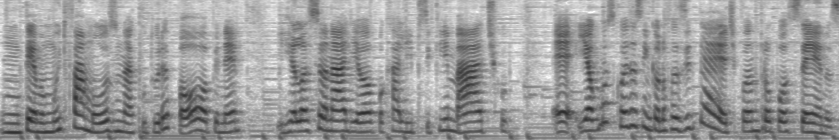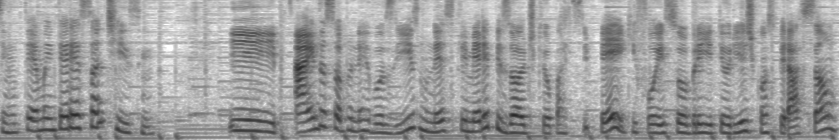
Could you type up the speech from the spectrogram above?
um tema muito famoso na cultura pop, né, e relacionar ali ao apocalipse climático, é, e algumas coisas assim que eu não fazia ideia, tipo antropoceno, assim, um tema interessantíssimo. E ainda sobre o nervosismo, nesse primeiro episódio que eu participei, que foi sobre teorias de conspiração,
